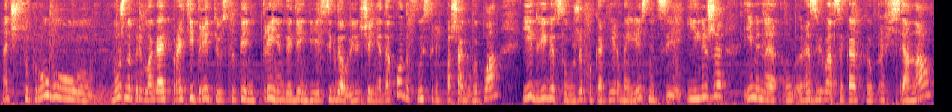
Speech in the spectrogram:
Значит, супругу нужно предлагать пройти третью ступень тренинга «Деньги есть всегда увеличение доходов», выстроить пошаговый план и двигаться уже по карьерной лестнице, или же именно развиваться как профессионал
